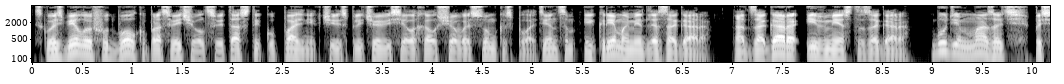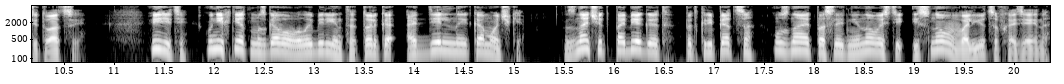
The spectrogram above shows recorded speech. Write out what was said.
Сквозь белую футболку просвечивал цветастый купальник, через плечо висела холщовая сумка с полотенцем и кремами для загара. От загара и вместо загара. Будем мазать по ситуации. Видите, у них нет мозгового лабиринта, только отдельные комочки. Значит, побегают, подкрепятся, узнают последние новости и снова вольются в хозяина.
